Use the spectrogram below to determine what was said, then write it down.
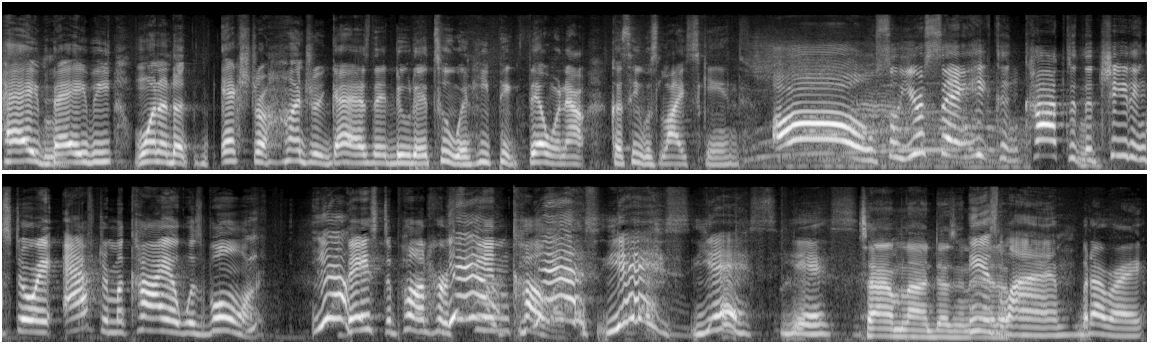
Hey, Hmm. baby. One of the extra hundred guys that do that too. And he picked that one out because he was light skinned. Oh, so you're saying he concocted the cheating story after Micaiah was born? Yeah. Based upon her yeah, skin color. Yes, yes, yes, yes. Timeline doesn't He add is up. lying, but all right.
